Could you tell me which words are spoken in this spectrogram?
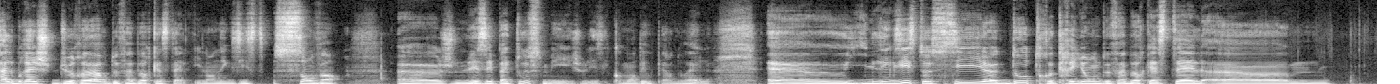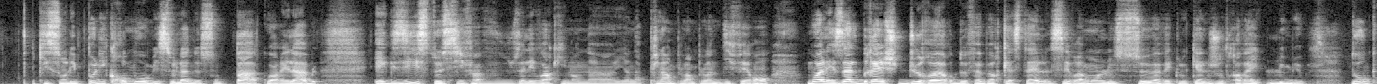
Albrecht Dürer de Faber-Castell. Il en existe 120. Euh, je ne les ai pas tous, mais je les ai commandés au Père Noël. Euh, il existe aussi d'autres crayons de Faber-Castell qui sont les polychromos, mais ceux-là ne sont pas aquarellables. Existe aussi, enfin vous allez voir qu'il en a, il y en a plein, plein, plein de différents. Moi, les Albrecht Dürer de Faber-Castell, c'est vraiment le ceux avec lequel je travaille le mieux. Donc,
